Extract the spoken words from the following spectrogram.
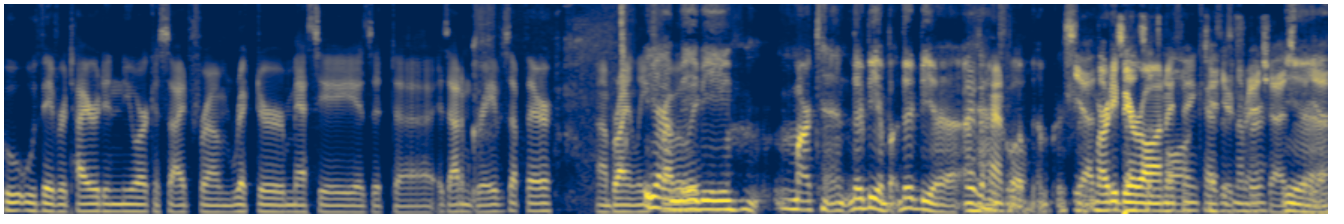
who, who they've retired in new york aside from richter messier is it uh, is adam graves up there uh, brian leetch yeah, probably maybe Martin. There'd be a there'd be a, a, There's a handful, handful. of them for sure. Yeah, Marty that's- that's a Biron, I think, has his number. franchise, yeah. yeah.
